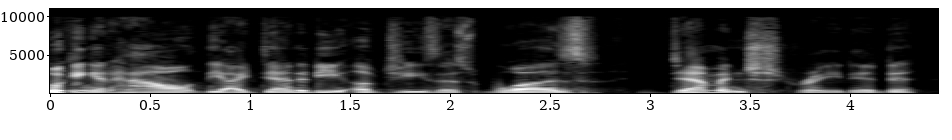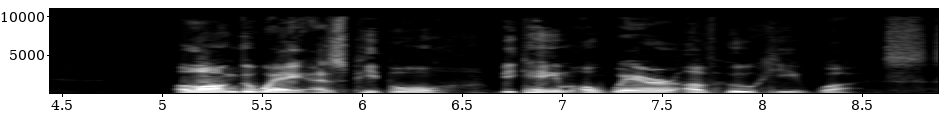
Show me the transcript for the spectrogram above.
Looking at how the identity of Jesus was demonstrated along the way as people became aware of who he was.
